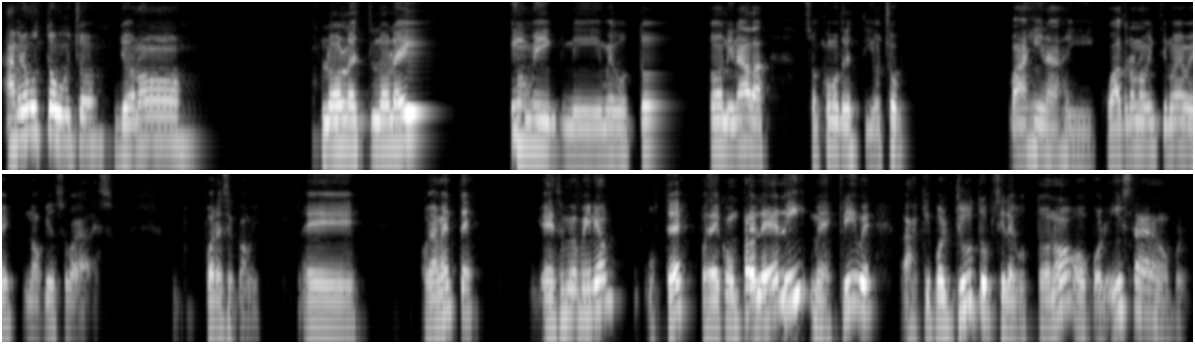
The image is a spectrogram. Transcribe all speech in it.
A mí me gustó mucho. Yo no lo, lo leí ni me gustó ni nada. Son como 38 páginas y 4.99. No pienso pagar eso por ese cómic. Eh, obviamente, esa es mi opinión usted puede comprarle el y me escribe aquí por YouTube si le gustó o no, o por Instagram, o por,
